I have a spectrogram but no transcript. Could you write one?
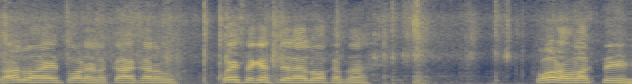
चालू आहे तोडायला काय करावं? पैसा घेतलेला आहे लोकांचा. तोडावं लागते.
